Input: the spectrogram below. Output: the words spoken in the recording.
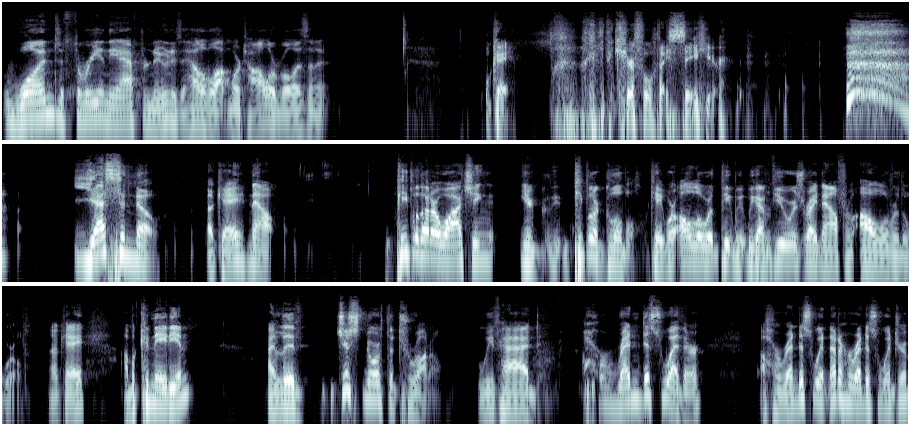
one to three in the afternoon is a hell of a lot more tolerable, isn't it? Okay, I gotta be careful what I say here. yes and no. Okay, now people that are watching, you're, people are global. Okay, we're all over. We got viewers right now from all over the world. Okay, I'm a Canadian. I live just north of Toronto. We've had horrendous weather, a horrendous winter, not a horrendous winter, a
